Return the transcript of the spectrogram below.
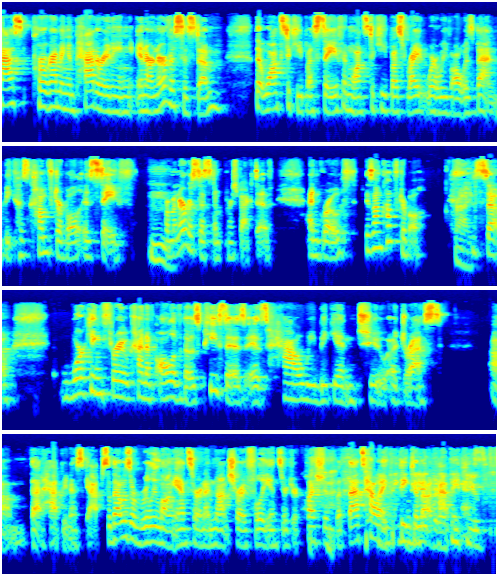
past programming and patterning in our nervous system that wants to keep us safe and wants to keep us right where we've always been because comfortable is safe mm. from a nervous system perspective and growth is uncomfortable right so working through kind of all of those pieces is how we begin to address um, that happiness gap. So that was a really long answer, and I'm not sure I fully answered your question, but that's how I, I think, think did, about happiness. I think you,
